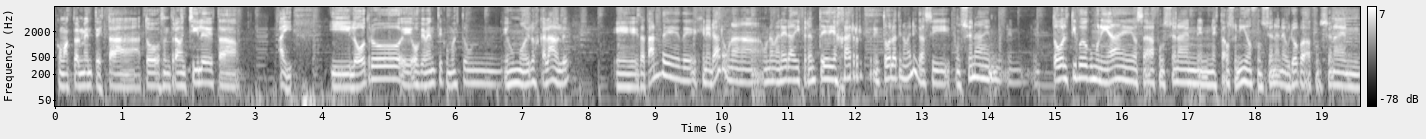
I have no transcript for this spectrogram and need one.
como actualmente está todo centrado en Chile, está ahí. Y lo otro, eh, obviamente, como esto es un, es un modelo escalable, eh, tratar de, de generar una, una manera diferente de viajar en toda Latinoamérica. Si funciona en, en- en todo el tipo de comunidades, o sea, funciona en, en Estados Unidos, funciona en Europa, funciona en,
